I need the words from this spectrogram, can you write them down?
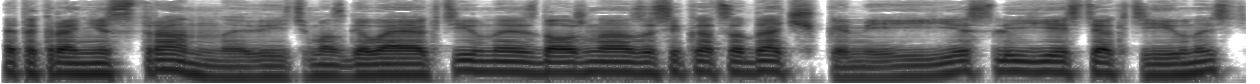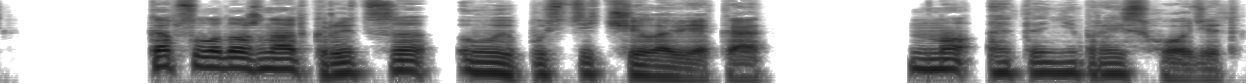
Это крайне странно, ведь мозговая активность должна засекаться датчиками, и если есть активность, капсула должна открыться, выпустить человека. Но это не происходит.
